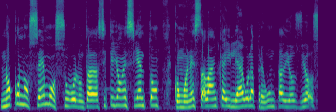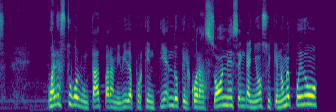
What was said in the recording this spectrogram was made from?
no conocemos su voluntad. Así que yo me siento como en esta banca y le hago la pregunta a Dios, Dios, ¿cuál es tu voluntad para mi vida? Porque entiendo que el corazón es engañoso y que no me puedo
